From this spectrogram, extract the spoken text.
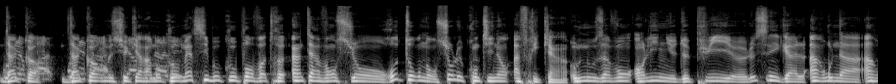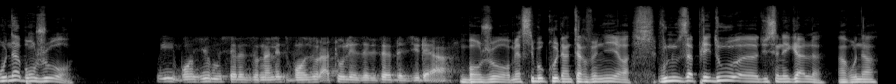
D'accord, d'accord, Monsieur Karamoko. Merci beaucoup pour votre intervention. Retournons sur le continent africain où nous avons en ligne depuis euh, le Sénégal Aruna. Aruna, bonjour. Oui, bonjour monsieur le journaliste, bonjour à tous les éditeurs des UDA. Bonjour, merci beaucoup d'intervenir. Vous nous appelez d'où du Sénégal, Aruna?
